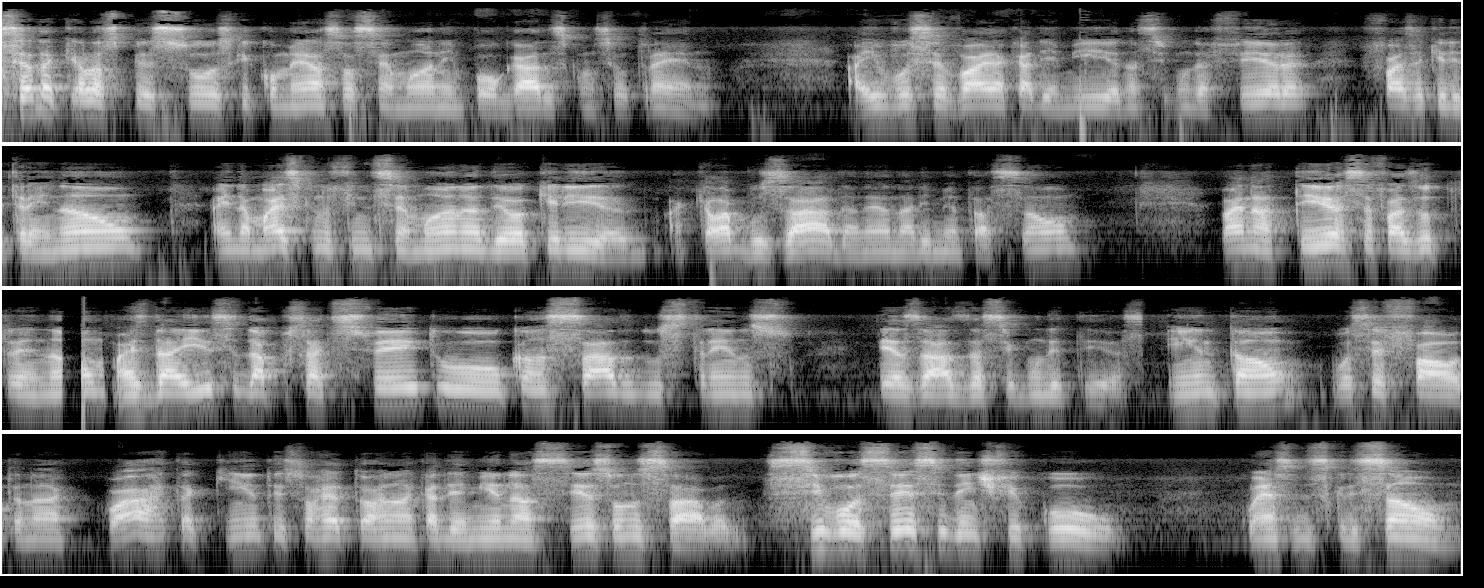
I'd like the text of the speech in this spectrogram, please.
você é daquelas pessoas que começam a semana empolgadas com o seu treino, aí você vai à academia na segunda-feira, faz aquele treinão, ainda mais que no fim de semana deu aquele, aquela abusada né, na alimentação. Vai na terça, faz outro treinão, mas daí se dá por satisfeito ou cansado dos treinos pesados da segunda e terça. E então você falta na quarta, quinta e só retorna na academia na sexta ou no sábado. Se você se identificou com essa descrição,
